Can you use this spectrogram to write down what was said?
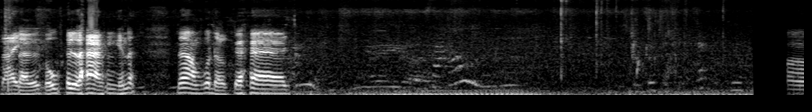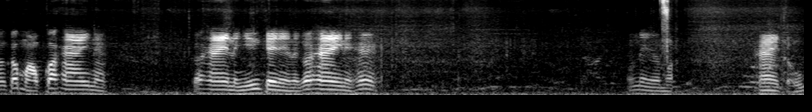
Đây. Là cái củ khoai lang vậy đó nó không có được uh, có một có hai nè. Có hai nè như cây này là có hai nè ha. Cái này là một hai củ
